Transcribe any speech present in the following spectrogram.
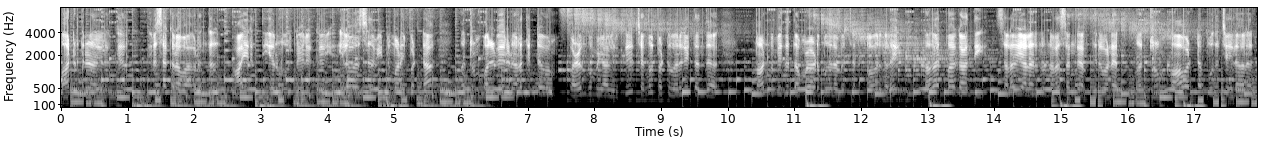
மாற்றுத்திறனாளிகளுக்கு இருசக்கர வாகனங்கள் ஆயிரத்தி இருநூறு பேருக்கு இலவச வீட்டுமனை பட்டா மற்றும் பல்வேறு நலத்திட்ட வழங்கும் விழாவிற்கு செங்கல்பட்டு வருகை தந்த மாண்புமிகு தமிழ்நாடு முதலமைச்சர் அவர்களை மகாத்மா காந்தி சலவையாளர்கள் நலசங்க நிறுவனர் மற்றும் மாவட்ட பொதுச் செயலாளர்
